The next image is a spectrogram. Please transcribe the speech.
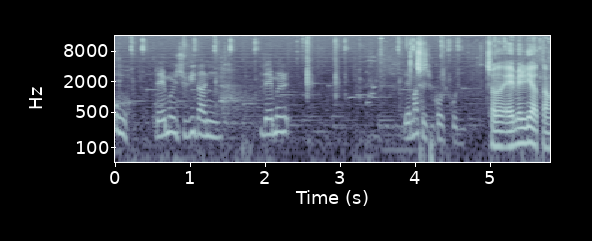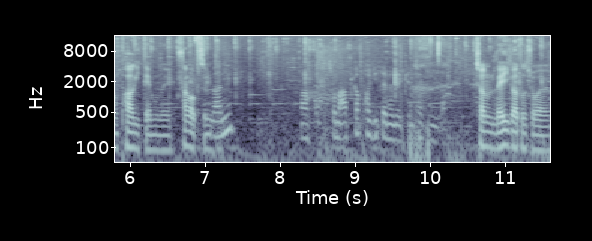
오, 램을 죽이다니. 램을 램한테 죽었군. 저는 에밀리아 땅 파기 때문에 상관없습니다. 난 아, 전 아스카파기 때문에 괜찮습니다. 저는 레이가 더 좋아요.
